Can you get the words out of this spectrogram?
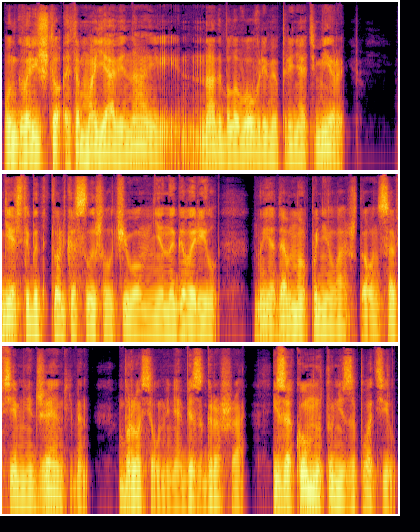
Он говорит, что это моя вина, и надо было вовремя принять меры. Если бы ты только слышал, чего он мне наговорил. Но я давно поняла, что он совсем не джентльмен. Бросил меня без гроша и за комнату не заплатил.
